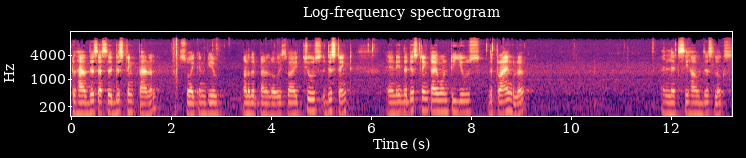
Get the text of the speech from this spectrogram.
to have this as a distinct panel so I can give another panel over. So I choose distinct. And in the distinct I want to use the triangular and let's see how this looks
